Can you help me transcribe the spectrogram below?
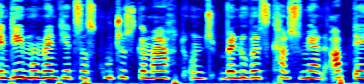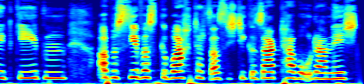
in dem Moment jetzt was Gutes gemacht und wenn du willst, kannst du mir ein Update geben, ob es dir was gebracht hat, was ich dir gesagt habe oder nicht.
